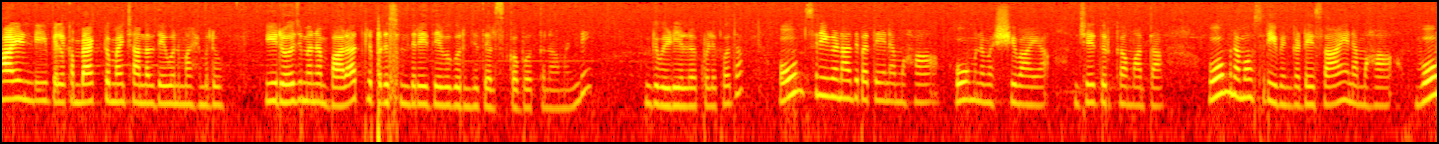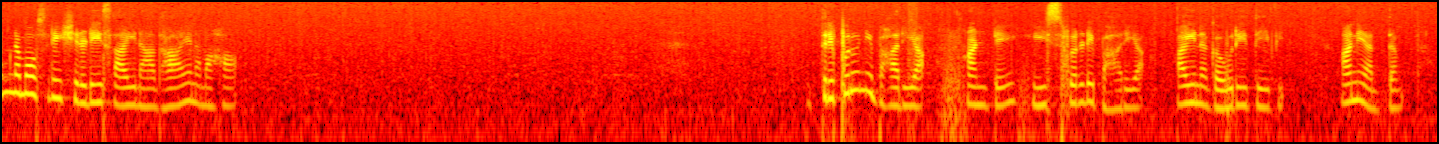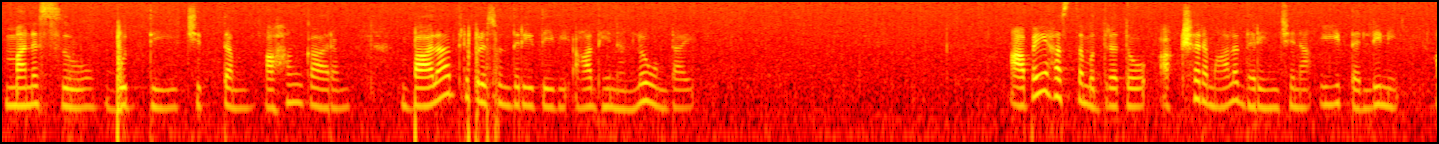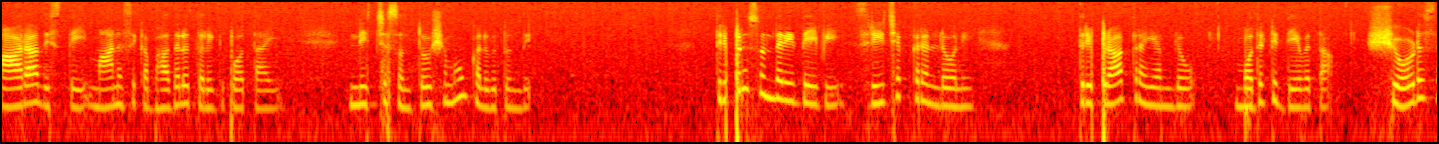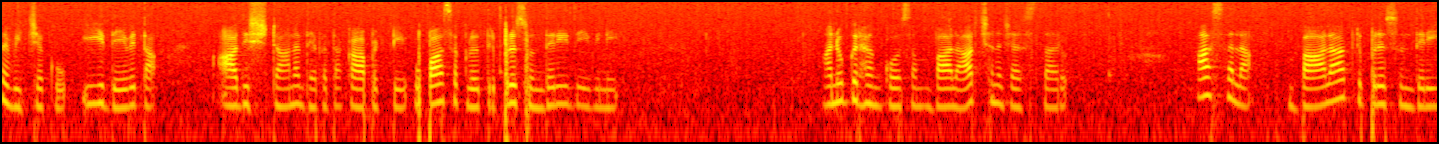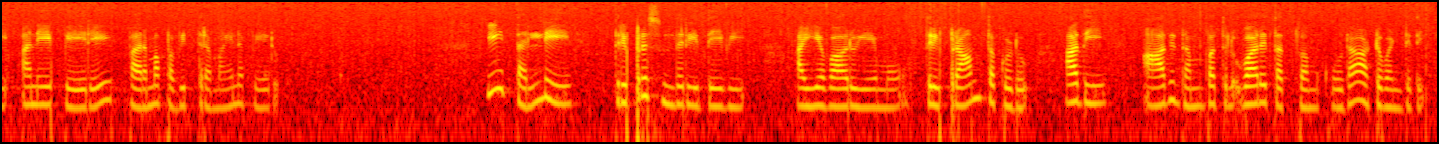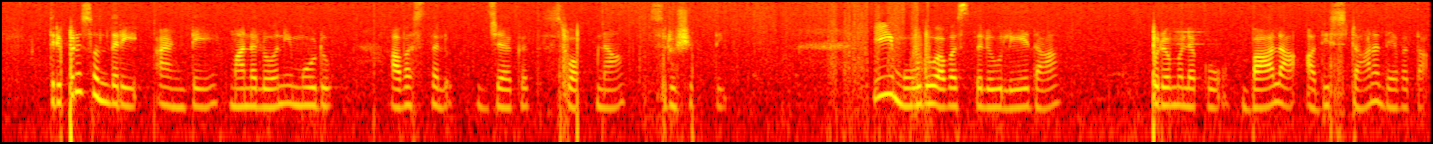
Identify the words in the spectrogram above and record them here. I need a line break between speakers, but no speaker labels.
Hi అండి welcome back to my channel దేవుని మహిమలు ఈరోజు మనం బాలా త్రిపుర సుందరి దేవి గురించి తెలుసుకోబోతున్నామండి. ఇంక వీడియోలోకి వెళ్ళిపోదాం. ఓం శ్రీ గణాధిపతే నమ ఓం నమ శివాయ జయ దుర్గామాత ఓం నమో శ్రీ వెంకటేశాయ నమ ఓం నమో శ్రీ షిరిడి సాయినాథాయ నమ. త్రిపురుని భార్య అంటే ఈశ్వరుడి భార్య అయిన గౌరీదేవి అని అర్థం. మనస్సు బుద్ధి చిత్తం అహంకారం బాలా త్రిపుర సుందరీదేవి ఆధీనంలో ఉంటాయి. అభయహస్తముద్రతో అక్షరమాల ధరించిన ఈ తల్లిని ఆరాధిస్తే మానసిక బాధలు తొలగిపోతాయి. నిత్య సంతోషము కలుగుతుంది. త్రిపుర సుందరీదేవి శ్రీచక్రంలోని త్రిపురాత్రయంలో మొదటి దేవత. షోడశ విద్యకు ఈ దేవత ఆదిష్టాన దేవత కాబట్టి ఉపాసకులు త్రిపుర సుందరీదేవిని అనుగ్రహం కోసం బాలార్చన చేస్తారు. అసలు బాలా త్రిపుర సుందరి అనే పేరే పరమ పవిత్రమైన పేరు. ఈ తల్లి త్రిపుర సుందరీదేవి అయ్యవారు ఏమో త్రిప్రాంతకుడు అది ఆది దంపతులు వారి తత్వం కూడా అటువంటిది. త్రిపుర సుందరి అంటే మనలోని మూడు అవస్థలు జగత్ స్వప్న సృషిప్తి ఈ మూడు అవస్థలు లేదా పురములకు బాల అధిష్టాన దేవత.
